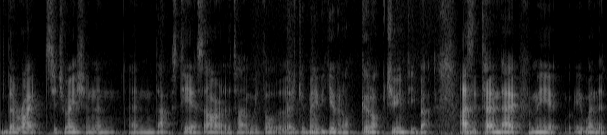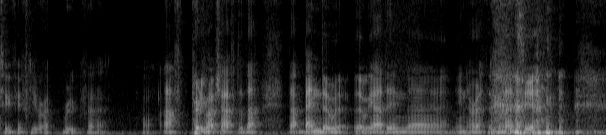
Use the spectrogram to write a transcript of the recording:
the right situation and, and that was TSR at the time. We thought that they could maybe give a good opportunity, but as it turned out for me, it, it went the 250 ro- route for well, after, pretty much after that, that bender that we had in uh, in Jerez and Valencia.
